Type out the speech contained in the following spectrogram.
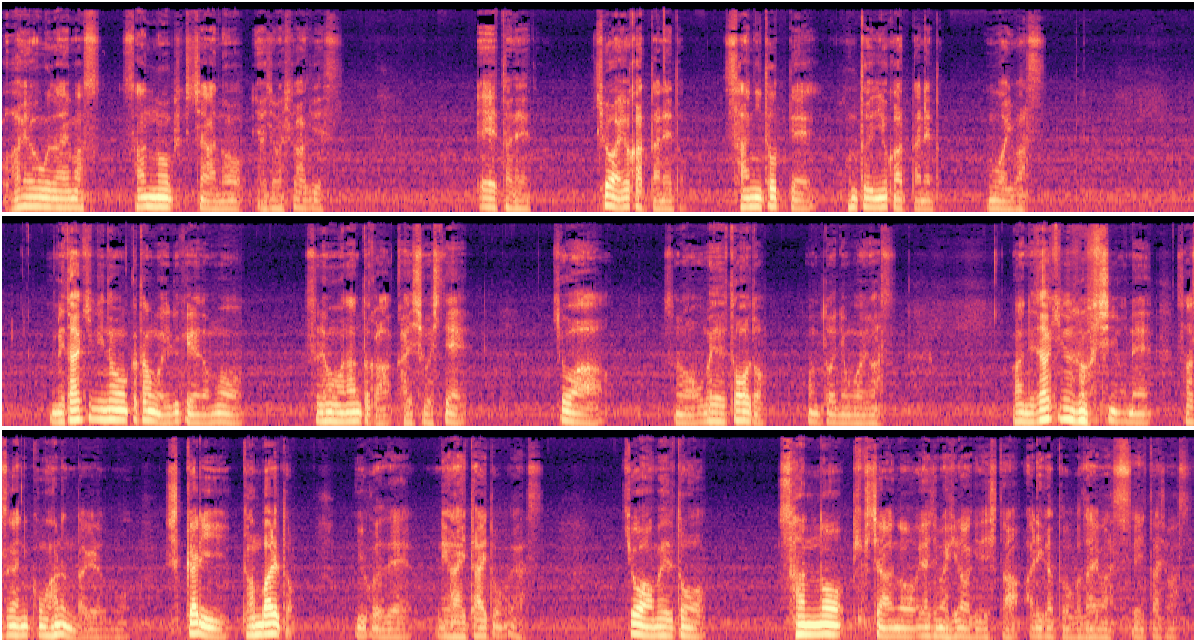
おはようございます。山王ピクチャーの矢島弘明です。えーとね今日は良かったねと。3にとって本当に良かったねと思います。寝たきりの方もいるけれどもそれもなんとか解消して今日はそのおめでとうと本当に思います、まあ、寝たきりの老人はねさすがに困るんだけれどもしっかり頑張れということで願いたいと思います。今日はおめでとう。3のピクチャーの矢島弘明でした。ありがとうございます。失礼いたします。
